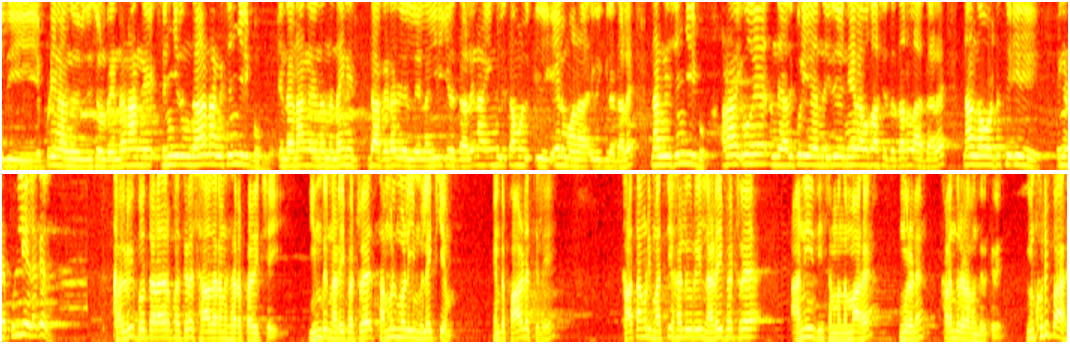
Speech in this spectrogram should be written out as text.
இது எப்படி நாங்கள் இது சொல்கிறேன்னா நாங்கள் செஞ்சுருந்தா நாங்கள் செஞ்சிருப்போம். ஏன்டா நாங்கள் அந்த நைன் டாக்கெட் அது எல்லாம் இருக்கிறதால நான் எங்களுக்கு தமிழ் இது ஏழுமான இருக்கிறதால நாங்கள் செஞ்சிருப்போம். ஆனால் இவங்க அந்த அதுக்குரிய அந்த இது நேர அவகாசத்தை தரலாதால நாங்கள் அவங்கள்ட்ட எங்களை இது எங்களோட கல்வி பொதுத்தராதர பத்திர சாதாரண தர பரீட்சை. இன்று நடைபெற்ற தமிழ் மொழியும் இலக்கியம் என்ற பாடத்திலே காத்தாங்குடி மத்திய கல்லூரியில் நடைபெற்ற அநீதி சம்பந்தமாக உங்களுடன் கலந்துரையாட வந்திருக்கிறேன். இன்னும் குறிப்பாக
